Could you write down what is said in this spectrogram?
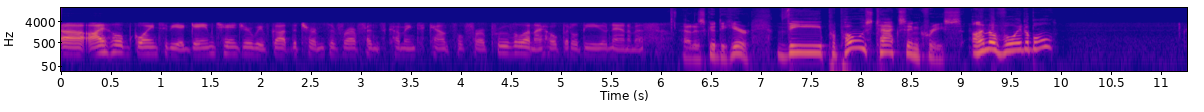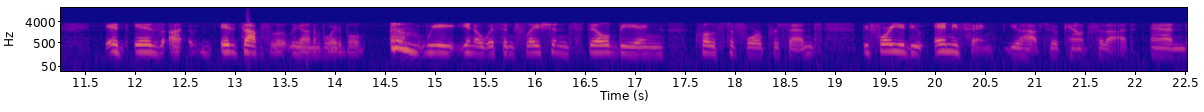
uh, I hope, going to be a game changer. We've got the terms of reference coming to council for approval, and I hope it'll be unanimous. That is good to hear. The proposed tax increase unavoidable? It is. Uh, it's absolutely unavoidable. we, you know, with inflation still being close to 4%, before you do anything, you have to account for that. And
